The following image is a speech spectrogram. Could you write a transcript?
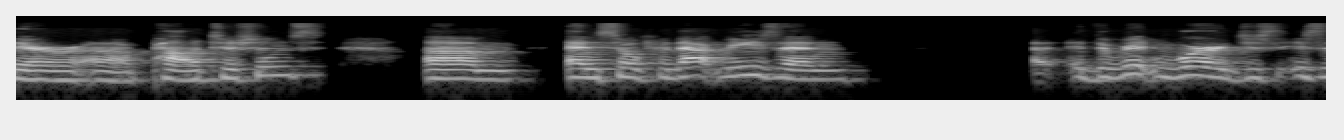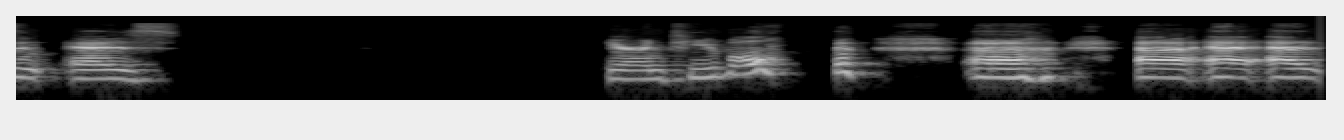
their uh, politicians. Um, and so, for that reason, uh, the written word just isn't as guaranteeable uh, uh, as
